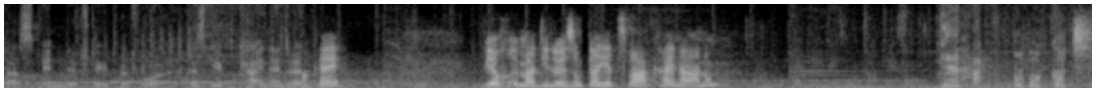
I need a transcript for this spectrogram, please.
Das Ende steht bevor. Es gibt kein Entrinnen. Okay. Wie auch immer die Lösung da jetzt war, keine Ahnung. Aber Gott.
